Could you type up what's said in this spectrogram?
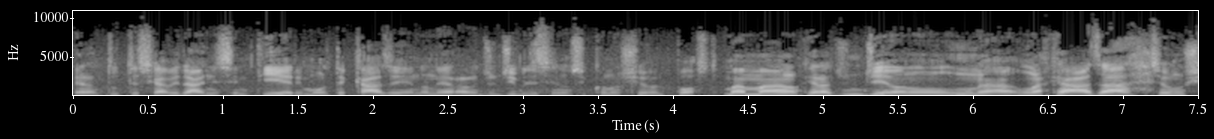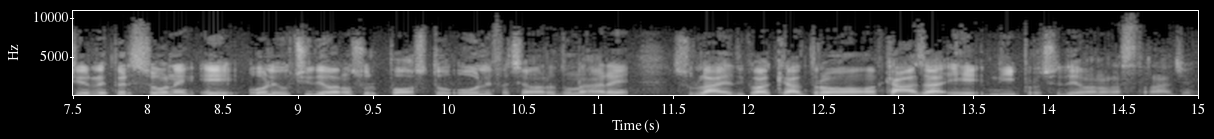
erano tutte scavedagne, sentieri, molte case non erano raggiungibili se non si conosceva il posto. Man mano che raggiungevano una, una casa facevano uscire le persone e o le uccidevano sul posto o le facevano radunare sull'aia di qualche altra casa e lì procedevano alla strage.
